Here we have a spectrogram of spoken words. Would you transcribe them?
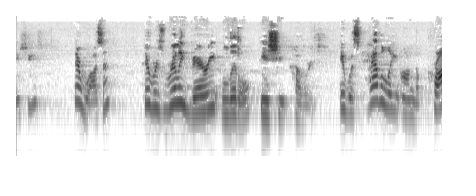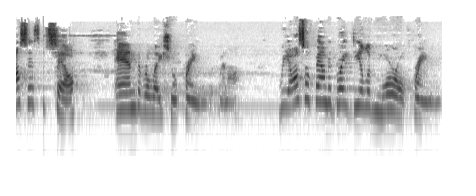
issues. There wasn't there was really very little issue coverage. It was heavily on the process itself and the relational framing that went on. We also found a great deal of moral framing,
